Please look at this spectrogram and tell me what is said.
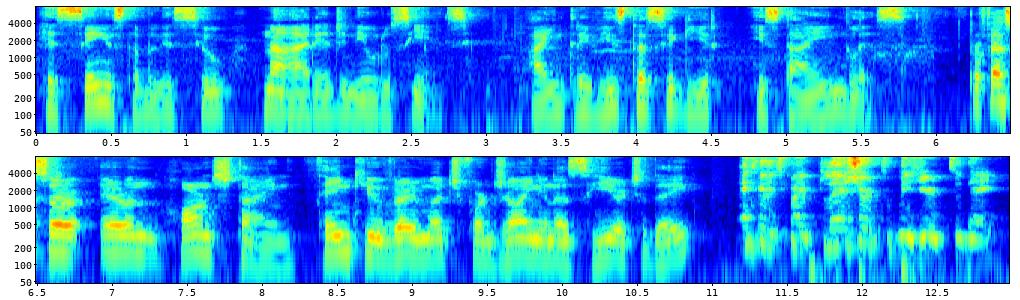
recém estabeleceu na área de neurociência. A entrevista a seguir está em inglês. Professor Eran Hornstein, thank you very much for joining us here today. Thank you. It's my pleasure to be here today.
